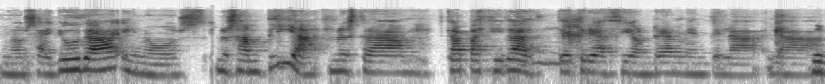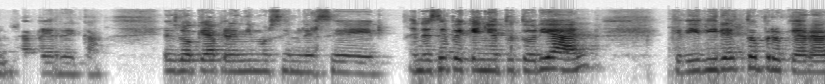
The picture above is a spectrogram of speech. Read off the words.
nos, ayuda y nos, nos, amplía nuestra capacidad de creación realmente, la, la, PRK. Es lo que aprendimos en ese, en ese pequeño tutorial que di directo, pero que ahora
